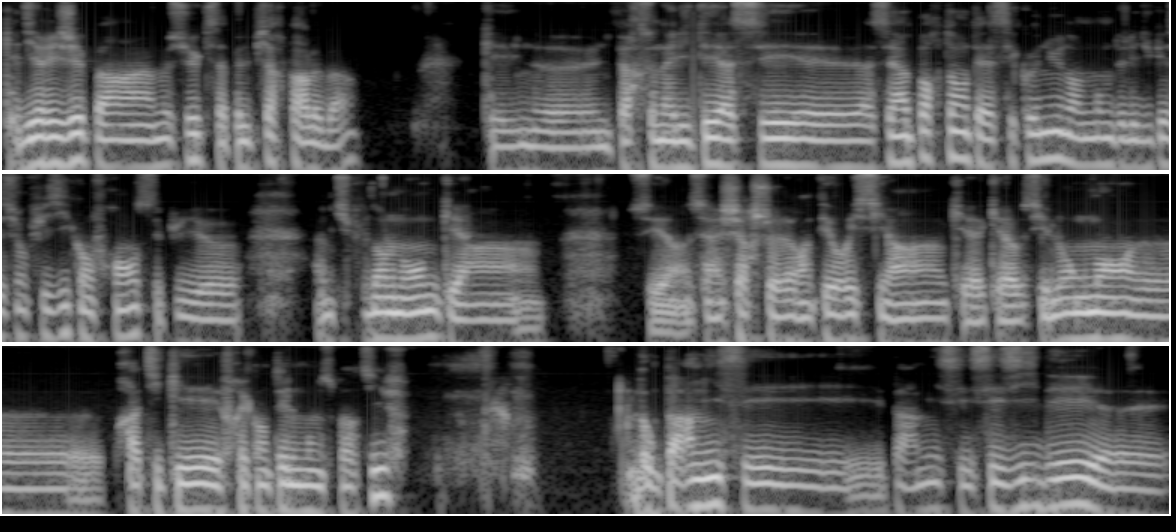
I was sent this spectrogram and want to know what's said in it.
qui est dirigé par un monsieur qui s'appelle Pierre Parlebas, qui est une, une, personnalité assez assez importante et assez connue dans le monde de l'éducation physique en France et puis euh, un petit peu dans le monde, qui est un c'est un, chercheur, un théoricien qui a, aussi longuement euh, pratiqué et fréquenté le monde sportif. Donc parmi ses, parmi idées, euh,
